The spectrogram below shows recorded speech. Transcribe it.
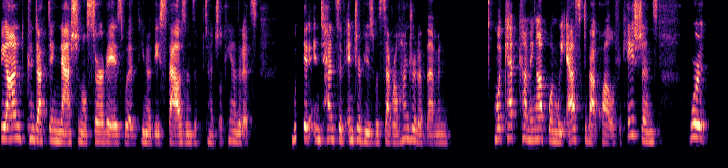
beyond conducting national surveys with you know these thousands of potential candidates we did intensive interviews with several hundred of them. And what kept coming up when we asked about qualifications were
